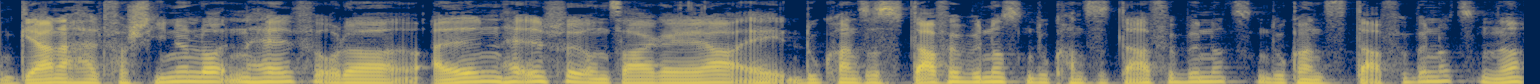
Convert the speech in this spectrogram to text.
gerne halt verschiedenen Leuten helfe oder allen helfe und sage, ja, ey, du kannst es dafür benutzen, du kannst es dafür benutzen, du kannst es dafür benutzen. Ne?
